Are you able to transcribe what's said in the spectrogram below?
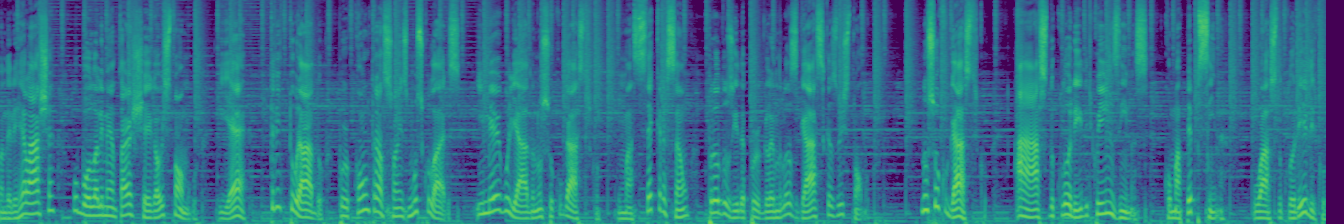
Quando ele relaxa, o bolo alimentar chega ao estômago e é triturado por contrações musculares e mergulhado no suco gástrico, uma secreção produzida por glândulas gástricas do estômago. No suco gástrico, há ácido clorídrico e enzimas, como a pepsina. O ácido clorídrico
